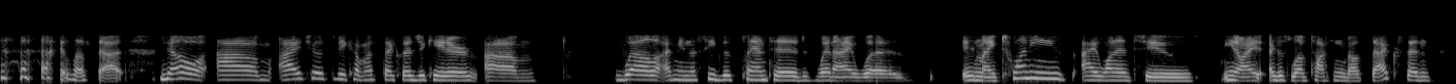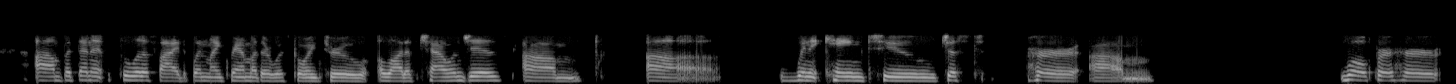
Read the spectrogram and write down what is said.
I love that. No, um, I chose to become a sex educator. Um, well, I mean, the seed was planted when I was in my 20s. I wanted to, you know, I, I just love talking about sex and um, but then it solidified when my grandmother was going through a lot of challenges um, uh, when it came to just her, um, well, for her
